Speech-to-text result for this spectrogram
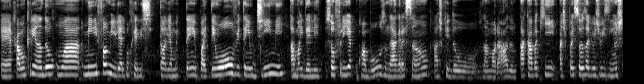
é, acabam criando uma mini família, porque eles estão ali há muito tempo. Aí tem o Ove, tem o Jimmy, a mãe dele sofria com abuso, né? Agressão, acho que do, do namorado. Acaba que as pessoas ali, os vizinhos,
